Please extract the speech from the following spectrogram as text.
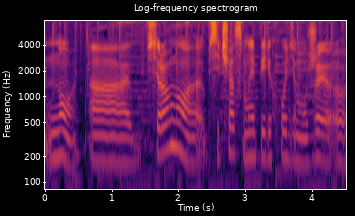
Но а, все равно сейчас мы переходим уже, э,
